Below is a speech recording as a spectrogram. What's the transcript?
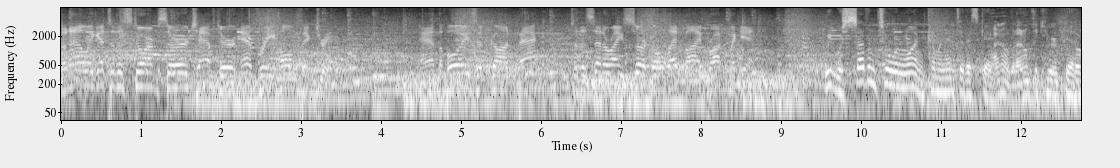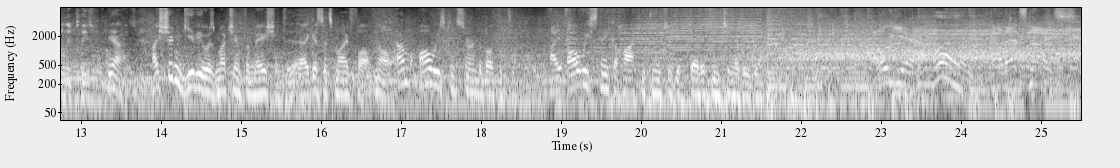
So now we get to the storm surge after every home victory. And the boys have gone back to the center ice circle led by Brock McGinn. We were 7 2 and 1 coming into this game. I know, but I don't think you were totally pleased with it. Yeah. I shouldn't give you as much information. To, I guess it's my fault. No, I'm always concerned about the team. I always think a hockey team should get better each and every game. That's nice.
